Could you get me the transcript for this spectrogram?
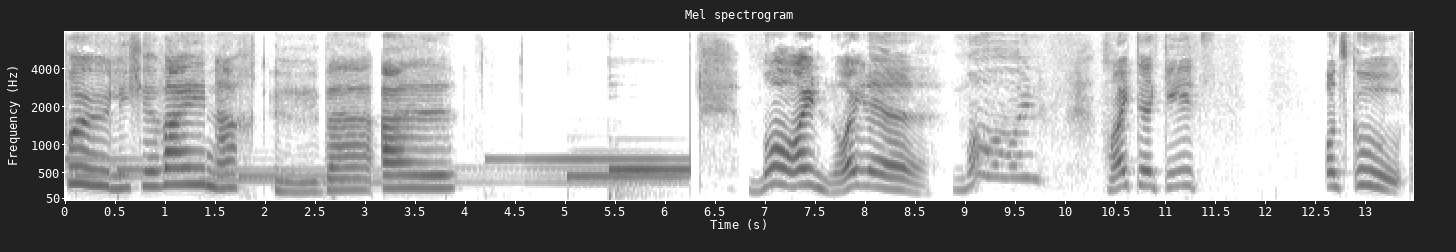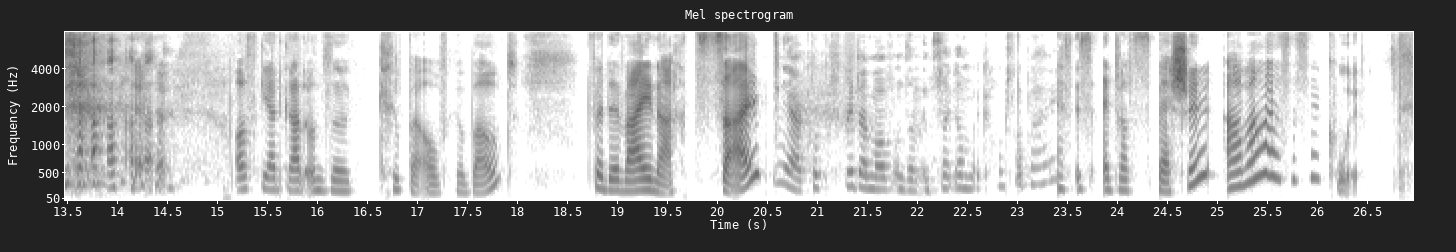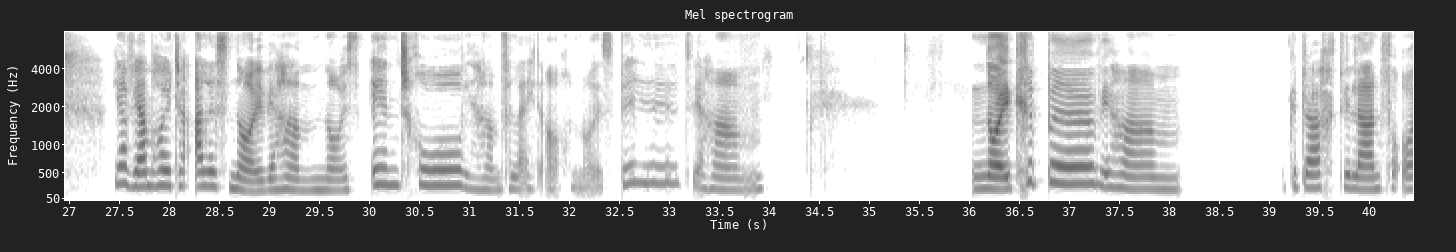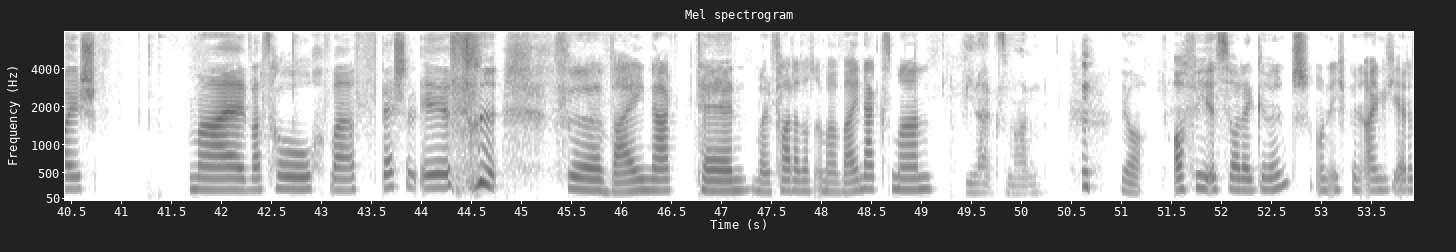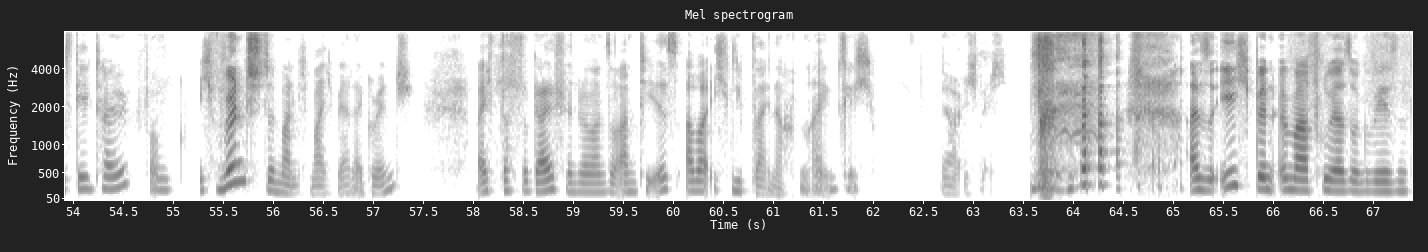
fröhliche Weihnacht überall. Moin, Leute! Moin! Heute geht's uns gut. Oski hat gerade unsere Krippe aufgebaut für die Weihnachtszeit. Ja, guckt später mal auf unserem Instagram-Account vorbei. Es ist etwas special, aber es ist sehr cool. Ja, wir haben heute alles neu. Wir haben ein neues Intro, wir haben vielleicht auch ein neues Bild, wir haben eine neue Krippe, wir haben gedacht, wir laden für euch mal was hoch, was special ist für Weihnachten. Mein Vater sagt immer Weihnachtsmann. Weihnachtsmann. Ja, Offi ist zwar der Grinch und ich bin eigentlich eher das Gegenteil vom. Ich wünschte manchmal, ich wäre der Grinch, weil ich das so geil finde, wenn man so anti ist. Aber ich liebe Weihnachten eigentlich. Ja, ich nicht. Also ich bin immer früher so gewesen.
